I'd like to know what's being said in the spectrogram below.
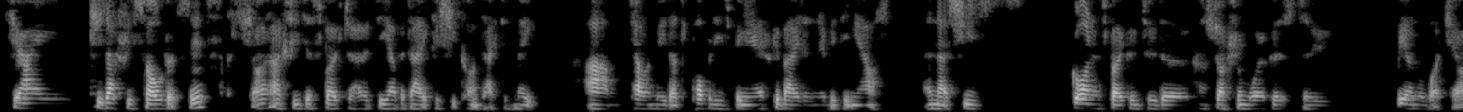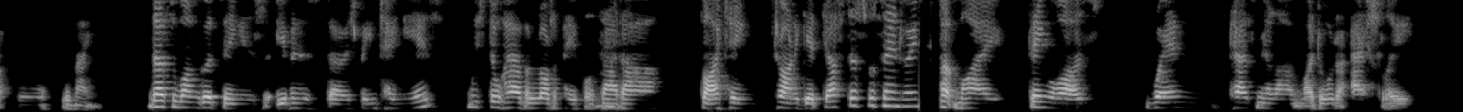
Jane She's actually sold it since. I actually just spoke to her the other day because she contacted me, um, telling me that the property is being excavated and everything else, and that she's gone and spoken to the construction workers to be on the watch out for remains. That's the one good thing is even as though it's been 10 years, we still have a lot of people mm. that are fighting, trying to get justice for Sandrine. But my thing was when Tasmila, my daughter Ashley,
